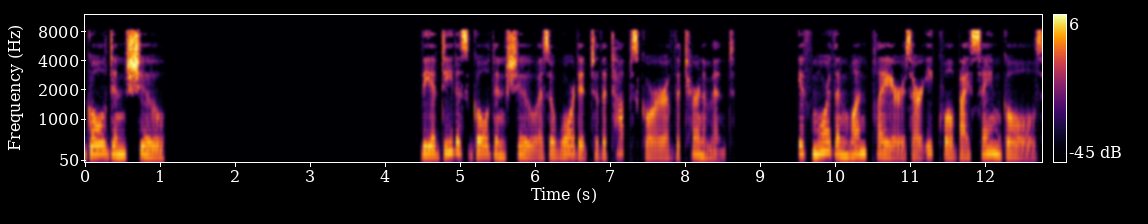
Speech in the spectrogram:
Golden Shoe The Adidas Golden Shoe is awarded to the topscorer of the tournament. If more than one players are equal by same goals,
